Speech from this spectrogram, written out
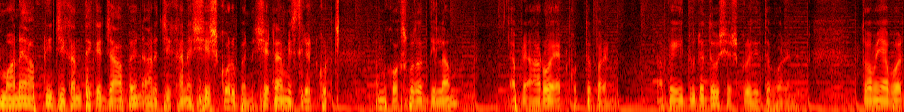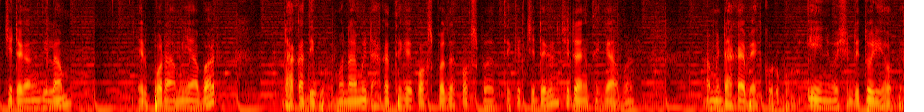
মানে আপনি যেখান থেকে যাবেন আর যেখানে শেষ করবেন, সেটা আমি সিলেক্ট করছি। আমি কক্সবাজার দিলাম, আপনি আরও অ্যাড করতে পারেন। আপনি এই দুটাতেও শেষ করে দিতে পারেন। তো আমি আবার চিটাগাং দিলাম। এরপর আমি আবার ঢাকা দিব। মানে আমি ঢাকা থেকে কক্সবাজার কক্সবাজার থেকে চিটাগাং চিটাগাং থেকে আবার আমি ঢাকায় ব্যাক করব। এই অ্যানিমেশনটি তৈরি হবে।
